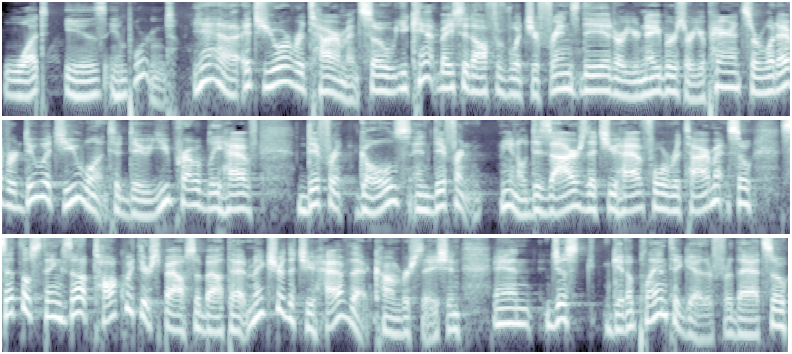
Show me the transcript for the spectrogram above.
what is important. Yeah, it's your retirement. So you can't base it off of what your friends did or your neighbors or your parents or whatever. Do what you want to do. You probably have different goals and different you know desires that you have for retirement. So set those things up. Talk with your spouse about that. Make sure that you have that conversation and just get a plan together for that. So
